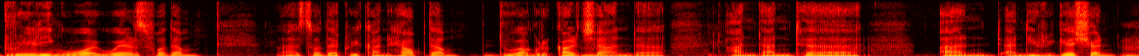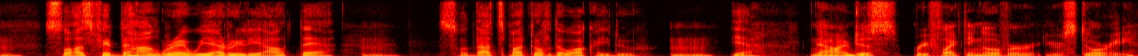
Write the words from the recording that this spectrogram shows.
drilling wa- wells for them, uh, so that we can help them do agriculture and uh, and and uh, and and irrigation. So as feed the hungry, we are really out there. So that's part of the work I do. hmm Yeah, Now I'm just reflecting over your story.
